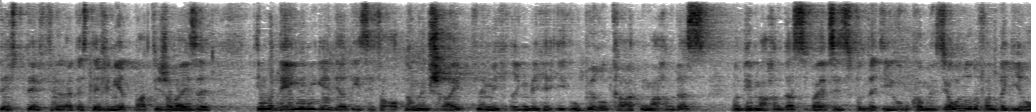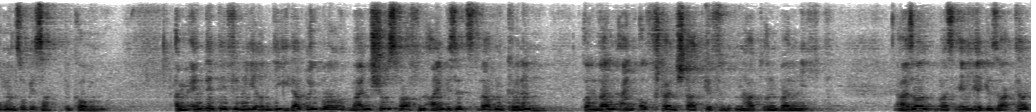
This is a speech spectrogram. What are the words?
das, das definiert praktischerweise immer derjenige, der diese Verordnungen schreibt, nämlich irgendwelche EU-Bürokraten machen das. Und die machen das, weil sie es von der EU-Kommission oder von Regierungen so gesagt bekommen. Am Ende definieren die darüber, wann Schusswaffen eingesetzt werden können und wann ein Aufstand stattgefunden hat und wann nicht. Also, was er hier gesagt hat,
